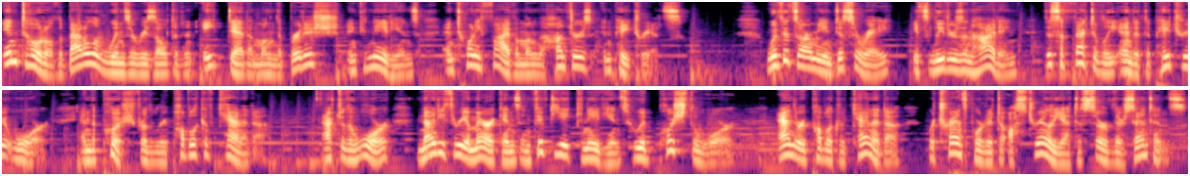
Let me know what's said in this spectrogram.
In total, the Battle of Windsor resulted in 8 dead among the British and Canadians and 25 among the hunters and patriots. With its army in disarray, its leaders in hiding, this effectively ended the Patriot War and the push for the Republic of Canada. After the war, 93 Americans and 58 Canadians who had pushed the war and the Republic of Canada were transported to Australia to serve their sentence.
